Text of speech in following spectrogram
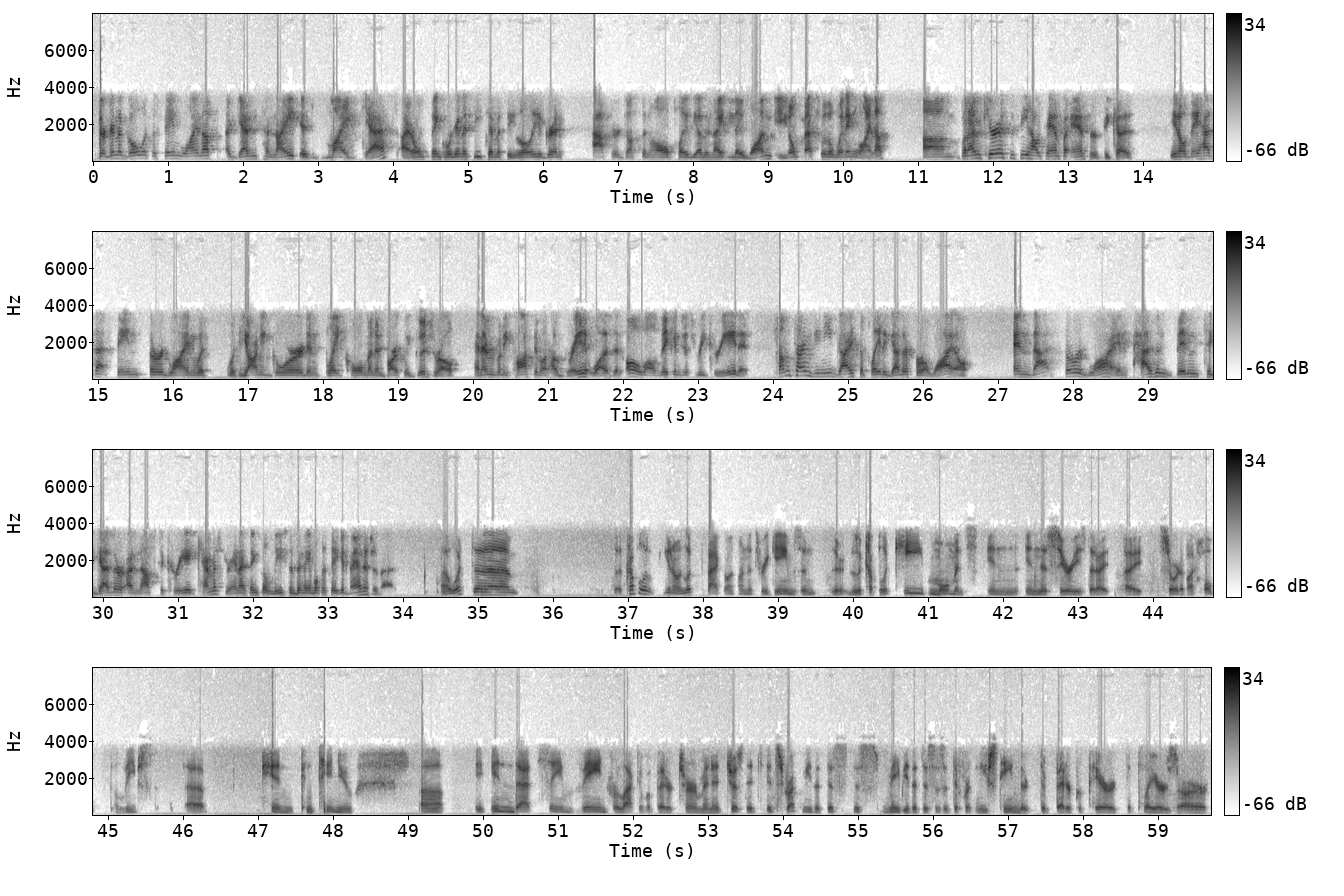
They're going to go with the same lineup again tonight, is my guess. I don't think we're going to see Timothy Liljegren after Justin Holl played the other night and they won. You don't mess with a winning lineup. Um, but I'm curious to see how Tampa answers because, you know, they had that same third line with, with Yanni Gourde and Blake Coleman and Barclay Goodrow, and everybody talked about how great it was and, oh, well, they can just recreate it. Sometimes you need guys to play together for a while and that third line hasn't been together enough to create chemistry, and I think the Leafs have been able to take advantage of that. Uh, what um, a couple of you know look back on, on the three games, and there, there's a couple of key moments in in this series that I I sort of I hope the Leafs uh, can continue. Uh, in that same vein, for lack of a better term, and it just it, it struck me that this this maybe that this is a different Leafs team. They're they're better prepared. The players are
